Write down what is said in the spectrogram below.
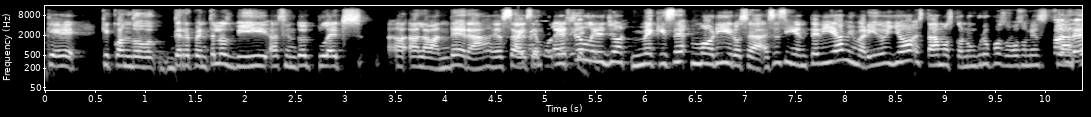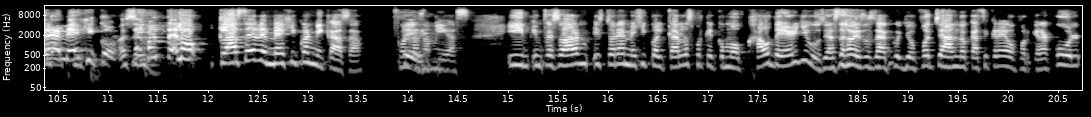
que, que cuando de repente los vi haciendo el pledge a, la bandera, ya sabes, me quise morir, o sea, ese siguiente día mi marido y yo estábamos con un grupo, somos unidos. Bandera de México, así. clase de México en mi casa con las amigas. Y empezó a dar historia de México el Carlos porque como, how dare you, ya sabes, o sea, yo pochando casi creo porque era cool.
